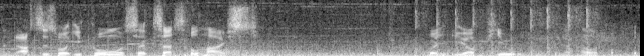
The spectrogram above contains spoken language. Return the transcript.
And that is what you call a successful heist. Wait, you have fuel in a helicopter?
